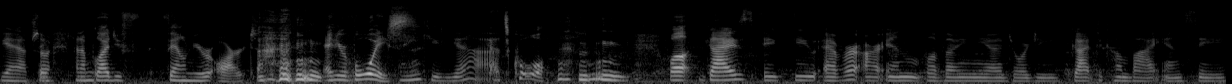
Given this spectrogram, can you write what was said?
Yeah. So, Thank and I'm glad you f- found your art and your voice. Thank you. Yeah. That's cool. well, guys, if you ever are in Lavonia, Georgia, you've got to come by and see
